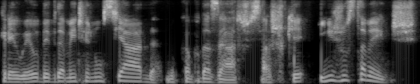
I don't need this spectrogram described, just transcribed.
creio eu, devidamente enunciada no campo das artes. Acho que injustamente.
